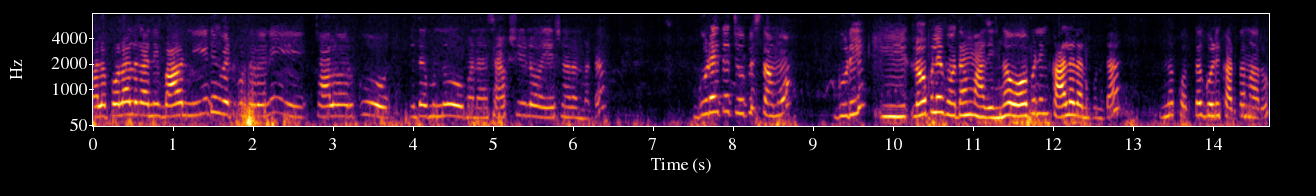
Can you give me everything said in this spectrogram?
వాళ్ళ పొలాలు కానీ బాగా నీట్గా పెట్టుకుంటారని చాలా వరకు ఇంతకుముందు మన సాక్షిలో వేసినారనమాట గుడి అయితే చూపిస్తాము. గుడి లోపలే పోదాం అది ఇంకా ఓపెనింగ్ కాలేదనుకుంటా. ఇంకా కొత్త గుడి కడుతున్నారు.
